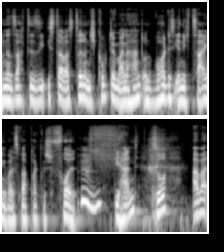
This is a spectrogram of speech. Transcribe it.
Und dann sagte sie, ist da was drin? Und ich guckte in meine Hand und wollte es ihr nicht zeigen, weil es war praktisch voll, Mhm. die Hand. So, aber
